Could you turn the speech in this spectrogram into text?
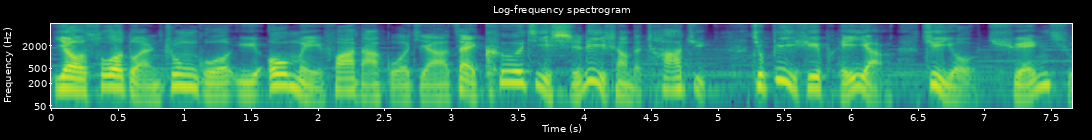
要缩短中国与欧美发达国家在科技实力上的差距，就必须培养具有全球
